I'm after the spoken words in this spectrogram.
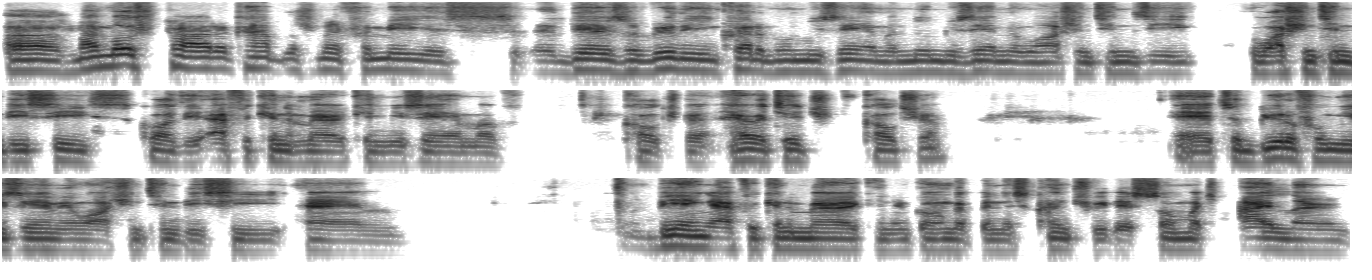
Uh, my most proud accomplishment for me is uh, there's a really incredible museum, a new museum in Washington, D. Washington D.C. called the African American Museum of Culture, Heritage Culture. It's a beautiful museum in Washington D.C. and being African American and growing up in this country, there's so much I learned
